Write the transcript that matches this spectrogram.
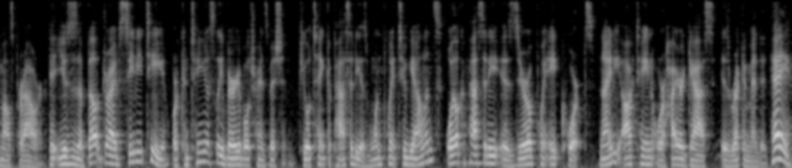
miles per hour. It uses a belt drive CVT or continuously variable transmission. Fuel tank capacity is 1.2 gallons. Oil capacity is 0.8 quarts. 90 octane or higher gas is recommended. Hey,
